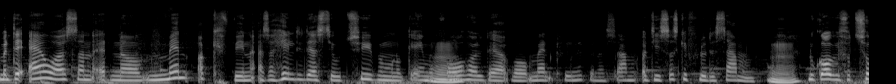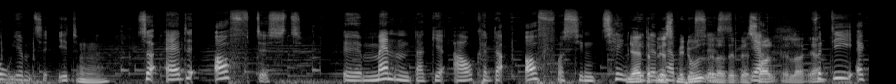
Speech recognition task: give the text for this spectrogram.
Men det er jo også sådan, at når mænd og kvinder, altså helt de der stereotype monogame mm. forhold der, hvor mand og kvinde finder sammen, og de så skal flytte sammen. Mm. Nu går vi fra to hjem til et. Mm. Så er det oftest øh, manden, der giver afkald, der offrer sine ting Ja, i der den bliver her smidt proces. ud, eller det bliver ja. solgt, eller ja. Fordi at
